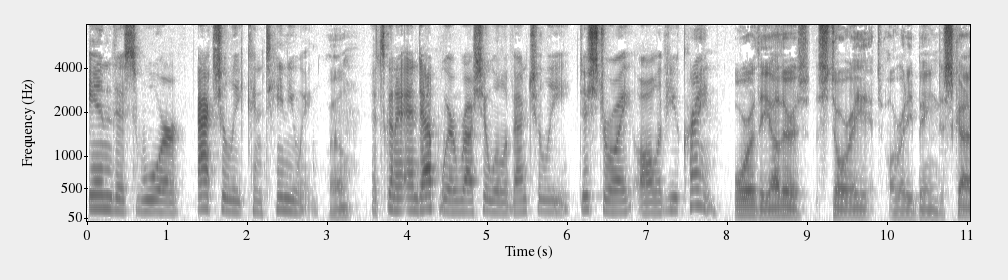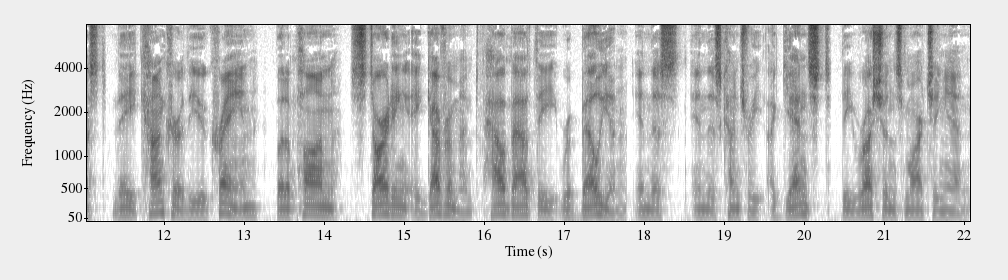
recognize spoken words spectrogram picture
in this war actually continuing? Well, it's going to end up where Russia will eventually destroy all of Ukraine. Or the other story already being discussed they conquer the Ukraine, but upon starting a government, how about the rebellion in this in this country against the Russians marching in?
